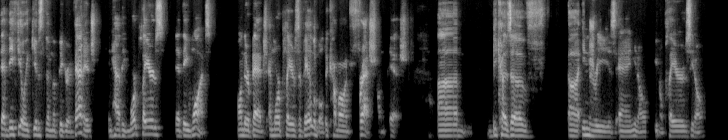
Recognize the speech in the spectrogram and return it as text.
That they feel it gives them a bigger advantage in having more players that they want on their bench and more players available to come on fresh on the pitch, um, because of uh, injuries and you know you know players you know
